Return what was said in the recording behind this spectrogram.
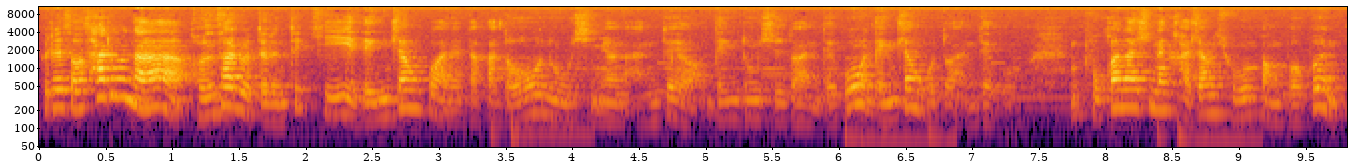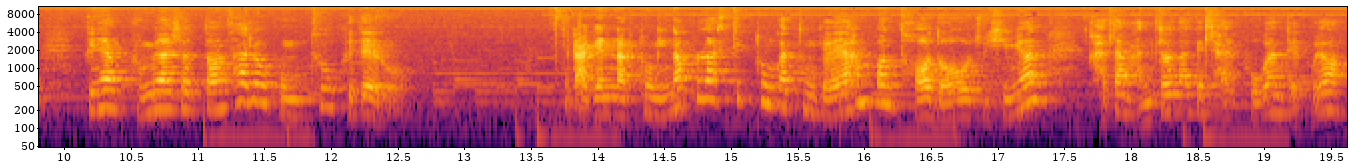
그래서 사료나 건사료들은 특히 냉장고 안에다가 넣어 놓으시면 안 돼요. 냉동실도 안 되고 냉장고도 안 되고. 보관하시는 가장 좋은 방법은 그냥 구매하셨던 사료 봉투 그대로 락앤락통이나 플라스틱 통 같은 경우에 한 번 더 넣어주시면 가장 안전하게 잘 보관되고요.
